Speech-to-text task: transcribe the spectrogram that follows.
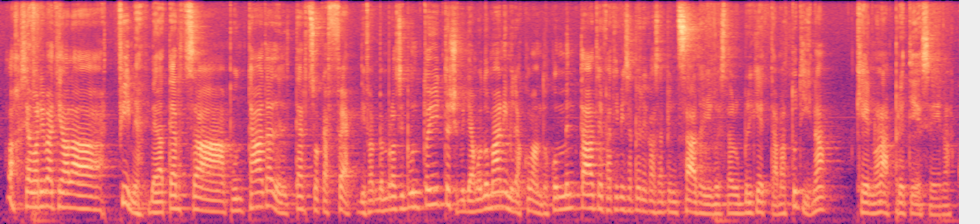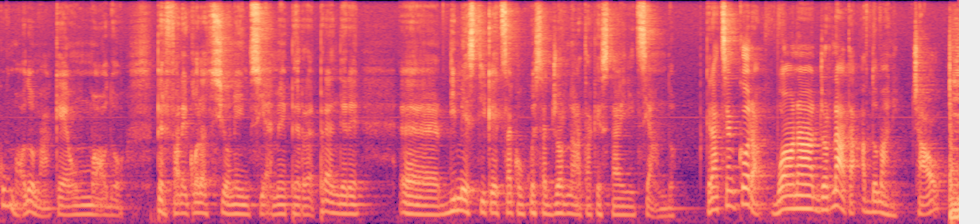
Oh, siamo arrivati alla fine della terza puntata del terzo caffè di fabioambrosi.it. Ci vediamo domani. Mi raccomando, commentate, fatemi sapere cosa pensate di questa rubrichetta mattutina che non ha pretese in alcun modo, ma che è un modo per fare colazione insieme, per prendere eh, dimestichezza con questa giornata che sta iniziando. Grazie ancora, buona giornata, a domani. Ciao.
